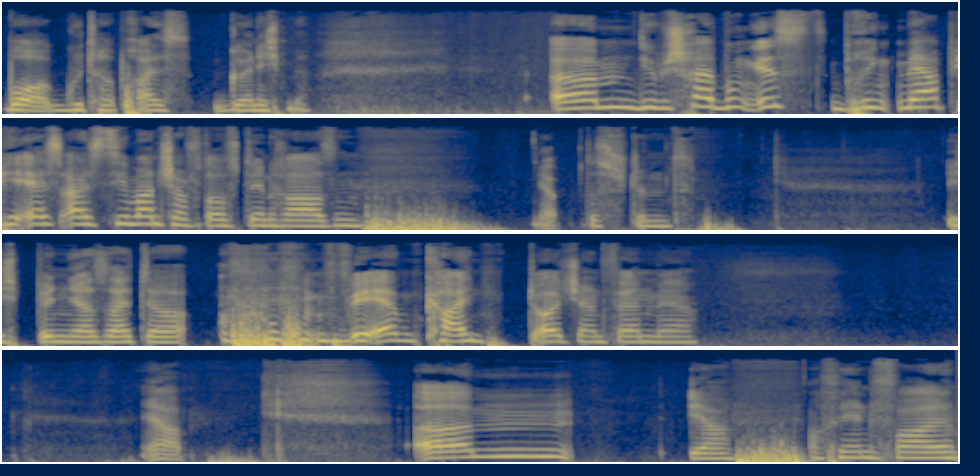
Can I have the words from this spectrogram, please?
Boah, guter Preis, gönn ich mir. Ähm, die Beschreibung ist, bringt mehr PS als die Mannschaft auf den Rasen. Ja, das stimmt. Ich bin ja seit der WM kein Deutschland-Fan mehr. Ja. Ähm, ja, auf jeden Fall.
